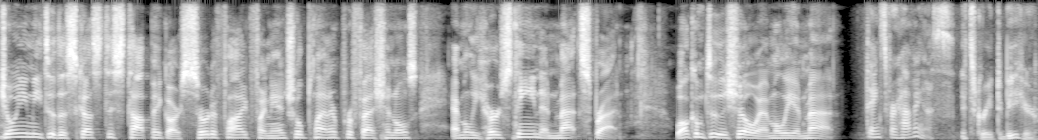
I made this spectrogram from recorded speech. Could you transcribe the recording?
Joining me to discuss this topic are certified financial planner professionals Emily Herstein and Matt Spratt. Welcome to the show, Emily and Matt. Thanks for having us. It's great to be here.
